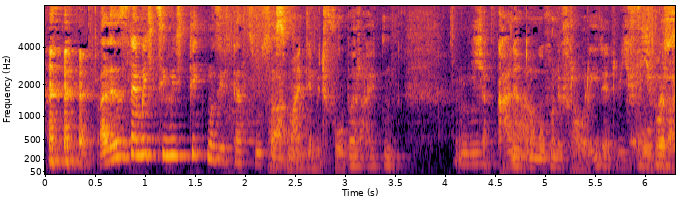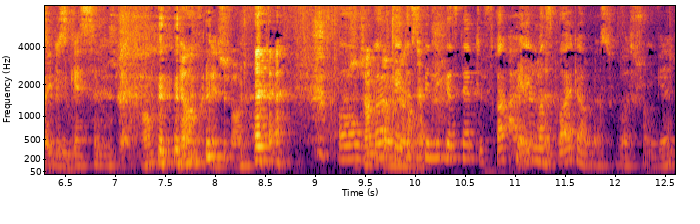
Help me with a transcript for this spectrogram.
Weil es ist nämlich ziemlich dick, muss ich dazu Was sagen. meint ihr mit vorbereiten? Ich habe keine Ahnung, wovon die Frau redet. Wie Ich wusste vorbereiten? bis gestern nicht, wer kommt. Doch, das schon. Oh Stand, Gott, ich, das finde ich jetzt nicht. Frag mir irgendwas weiter. Oder sowas schon, gell?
